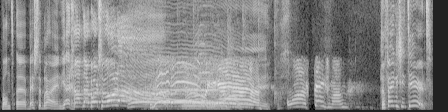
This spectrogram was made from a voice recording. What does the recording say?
Want eh, beste Brian, jij gaat naar Barcelona! Oh yeah! Wow, thanks man. Gefeliciteerd!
